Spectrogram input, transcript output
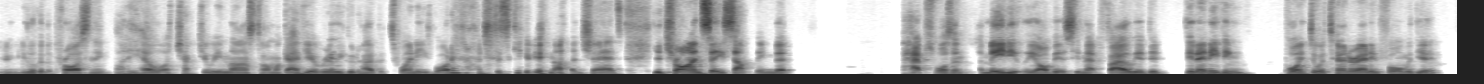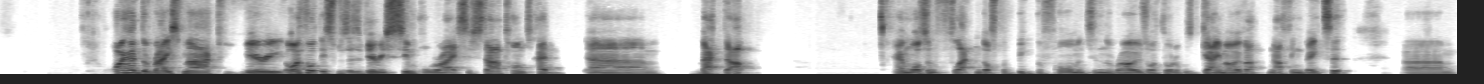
you look at the price and think, bloody hell, I chucked you in last time. I gave you a really good hope at 20s. Why didn't I just give you another chance? You try and see something that perhaps wasn't immediately obvious in that failure. Did, did anything point to a turnaround in form with you? I had the race marked very. I thought this was a very simple race. If Startons had um, backed up and wasn't flattened off the big performance in the rows, I thought it was game over. Nothing beats it. Um,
